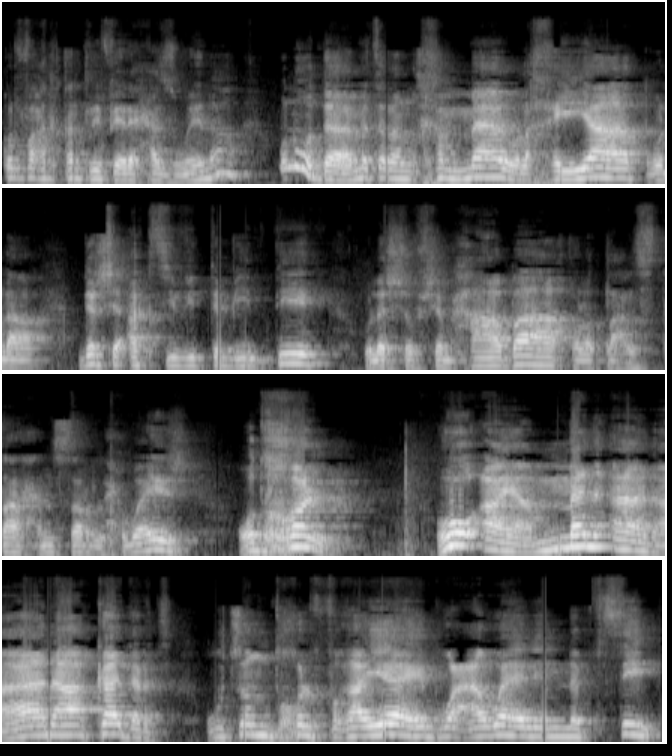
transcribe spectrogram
كل واحد القنت اللي فيه ريحة زوينة ونوض مثلا خمار ولا خياط ولا دير شي activité بيديك ولا شوف شي محابق ولا طلع للسطح نصر الحوايج ودخل. هو ايا من أنا؟ أنا كدرت. وتندخل في غياهب وعوالم نفسي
